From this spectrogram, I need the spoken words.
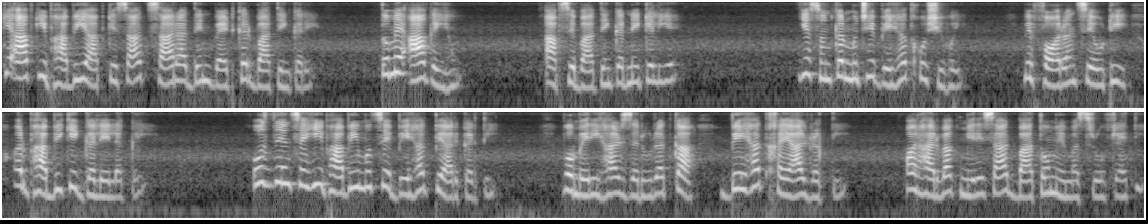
कि आपकी भाभी आपके साथ सारा दिन बैठकर बातें करे। तो मैं आ गई हूँ आपसे बातें करने के लिए। यह सुनकर मुझे बेहद खुशी हुई। मैं फ़ौरन से उठी और भाभी के गले लग गई। उस दिन से ही भाभी मुझसे बेहद प्यार करती। वो मेरी हर ज़रूरत का बेहद ख्याल रखती और हर वक्त मेरे साथ बातों में मसरूफ़ रहती।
